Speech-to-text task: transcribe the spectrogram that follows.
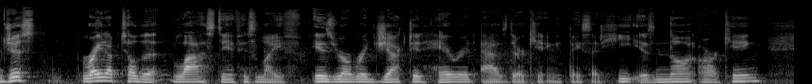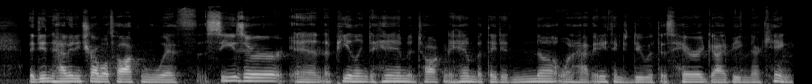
just right up till the last day of his life, Israel rejected Herod as their king. They said he is not our king. They didn't have any trouble talking with Caesar and appealing to him and talking to him, but they did not want to have anything to do with this Herod guy being their king.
